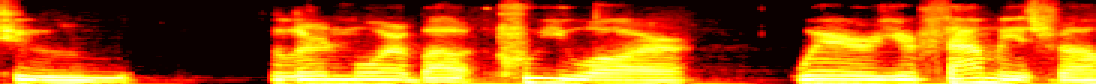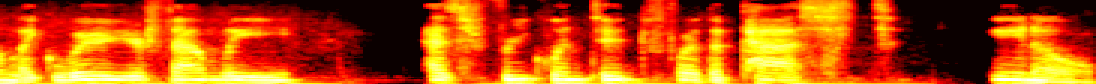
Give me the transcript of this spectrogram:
to to learn more about who you are, where your family is from, like where your family has frequented for the past, you know,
